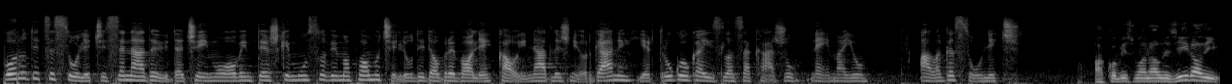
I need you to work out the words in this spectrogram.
Porodice Suljeći se nadaju da će im u ovim teškim uslovima pomoći ljudi dobre volje, kao i nadležni organi, jer drugoga izlaza, kažu, nemaju. Alaga Suljić. Ako bismo analizirali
